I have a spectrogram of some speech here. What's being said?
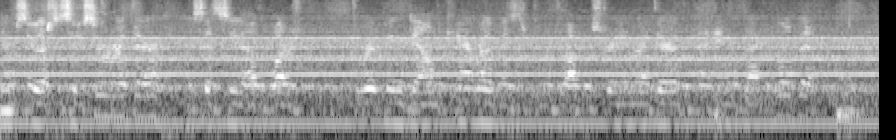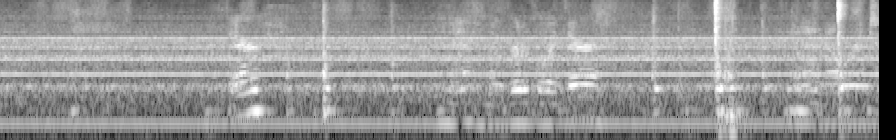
You can see that's the city sewer right there. I said see how the water's dripping down the camera. It's dropping straight in right there. We're going to angle back a little bit. Right there vertical right there. And we're into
